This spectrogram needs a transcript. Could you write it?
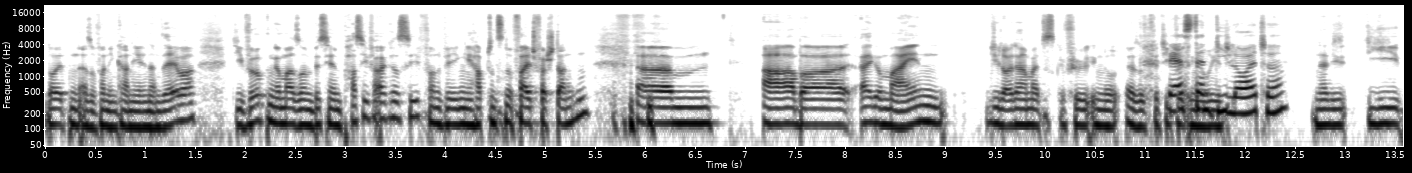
Leuten, also von den Kanälen dann selber, die wirken immer so ein bisschen passiv-aggressiv, von wegen, ihr habt uns nur falsch verstanden. ähm, aber allgemein, die Leute haben halt das Gefühl, also Kritik Wer ist denn die Leute? Na, die, die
